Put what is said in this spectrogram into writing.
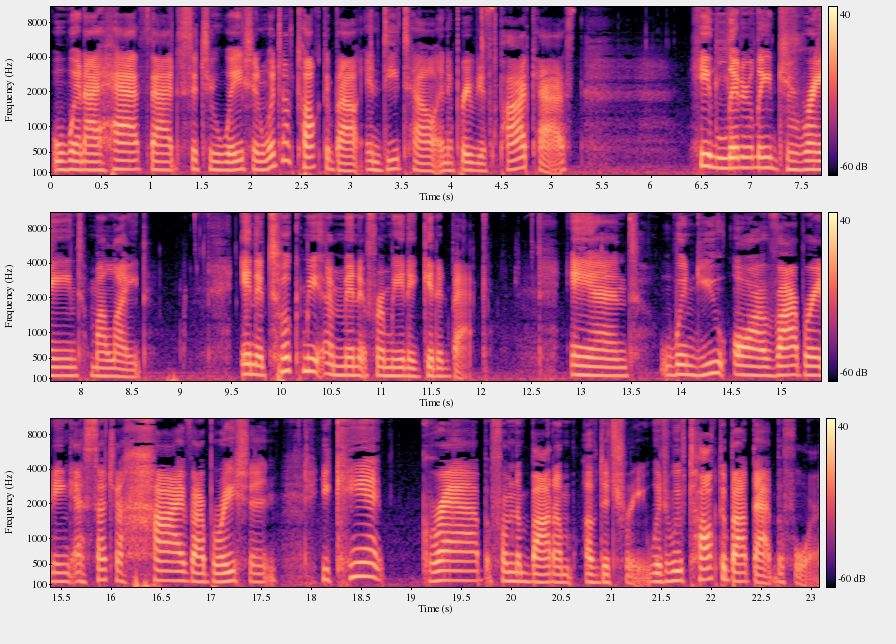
when I had that situation, which I've talked about in detail in a previous podcast, he literally drained my light. And it took me a minute for me to get it back. And when you are vibrating at such a high vibration, you can't grab from the bottom of the tree, which we've talked about that before.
